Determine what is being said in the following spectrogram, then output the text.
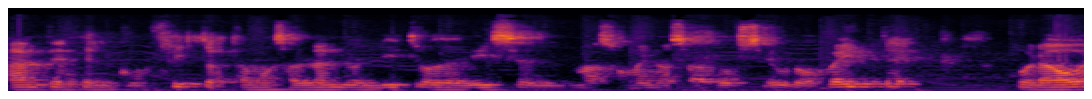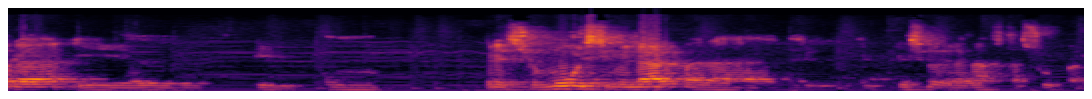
antes del conflicto. Estamos hablando del litro de diésel más o menos a 2,20 euros por ahora y, un precio muy similar para el, precio de la nafta super.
